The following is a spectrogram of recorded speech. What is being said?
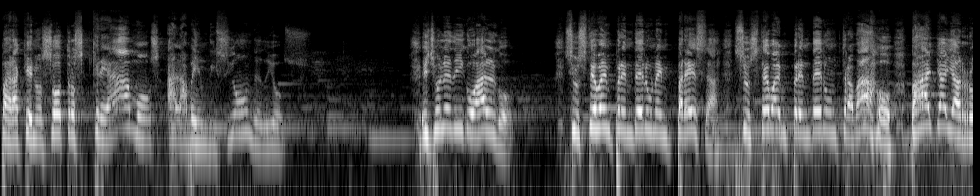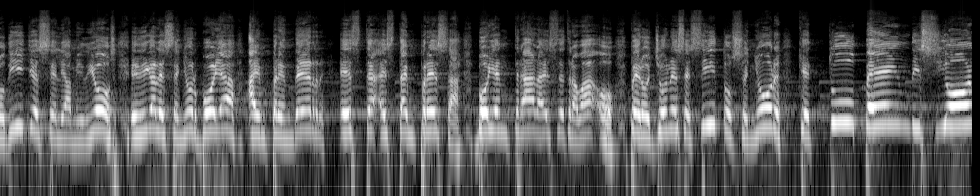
para que nosotros creamos a la bendición de Dios. Y yo le digo algo, Si usted va a emprender una empresa, si usted va a emprender un trabajo, vaya y arrodíllesele a mi Dios y dígale, Señor, voy a, emprender esta, esta empresa, voy a entrar a este trabajo, pero yo necesito, Señor, que tu bendición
